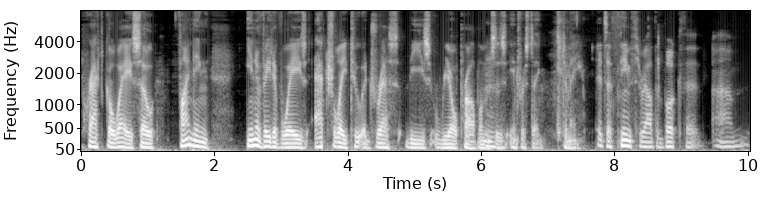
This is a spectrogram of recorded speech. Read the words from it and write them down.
practical ways. So finding innovative ways actually to address these real problems mm. is interesting to me. It's a theme throughout the book that um,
